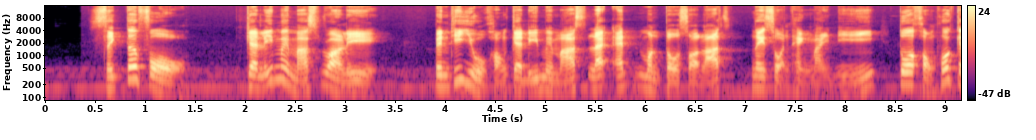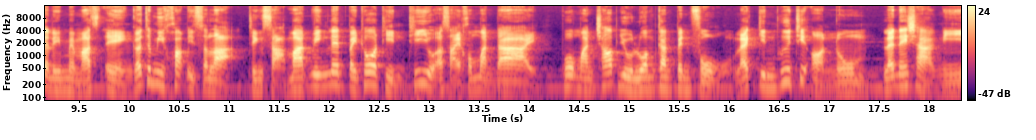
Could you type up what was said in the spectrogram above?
ๆ Sector 4 g a l l i m a m u s Valley เป็นที่อยู่ของแกลิเมมัสและแอดมอนโตซอรัสในสวนแห่งใหม่นี้ ตัวของพวกแกลิเมมัสเองก็จะมีความอิสระ จึงสามารถวิ่งเล่นไปทั่วถิ่นที่อยู่อาศัยของมันได้ พวกมันชอบอยู่รวมกันเป็นฝูง และกินพืชที่อ่อนนุ่ม และในฉากนี้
